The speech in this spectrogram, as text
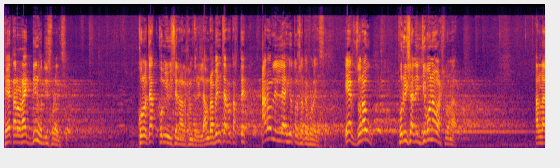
হে তার রাত দিন হদিস পড়াইছে কোনো জাত কমি হয়েছে না, আলহামদুলিল্লাহ। আমরা বেঞ্চারও থাকতে আরও লিল্লাহিয়তর সাথে পড়াইছে এক জোরাও পরিশানির জীবনেও আসলো না। আল্লাহ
